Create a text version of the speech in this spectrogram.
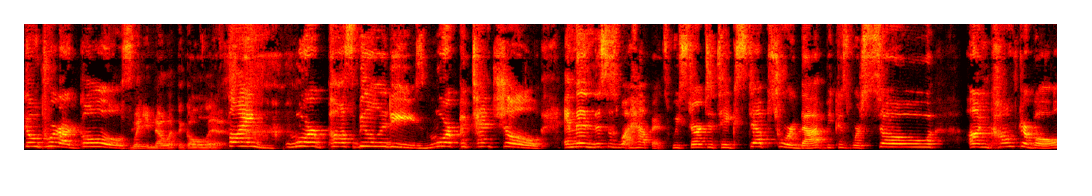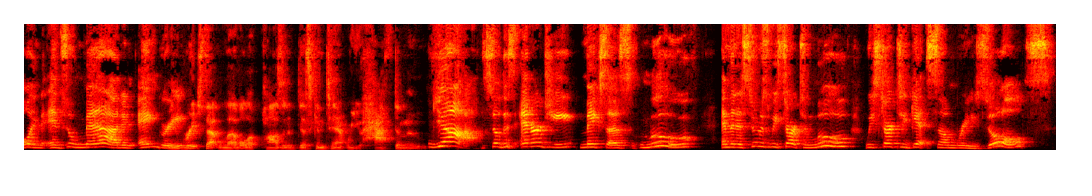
go toward our goals, when you know what the goal is. find more possibilities, more potential. And then this is what happens we start to take steps toward that because we're so uncomfortable and, and so mad and angry. You've reached that level of positive discontent where you have to move. Yeah. So this energy makes us move. And then as soon as we start to move, we start to get some results.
